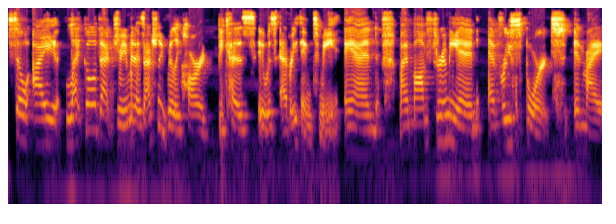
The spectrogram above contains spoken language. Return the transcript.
So I let go of that dream, and it was actually really hard because it was everything to me. And my mom threw me in every sport in my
